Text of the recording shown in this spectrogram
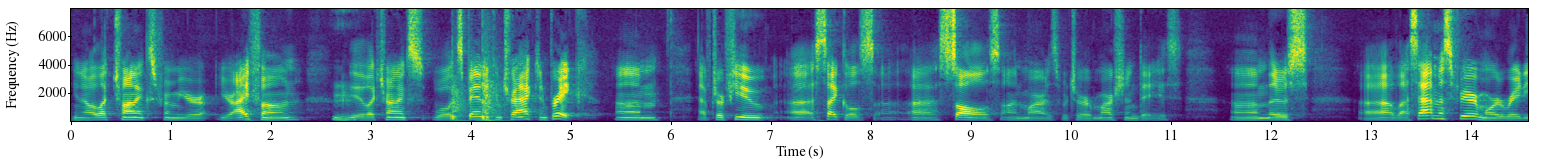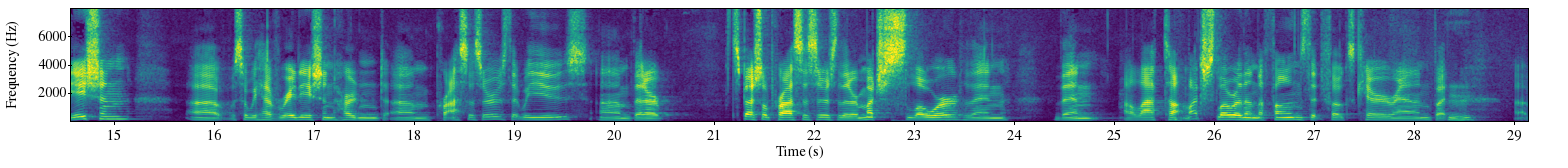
you know electronics from your, your iPhone, mm-hmm. the electronics will expand and contract and break um, after a few uh, cycles, uh, uh sols on Mars, which are Martian days. Um, there's uh, less atmosphere, more radiation. Uh, so we have radiation hardened um, processors that we use um, that are special processors that are much slower than than a laptop, much slower than the phones that folks carry around, but mm-hmm. a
